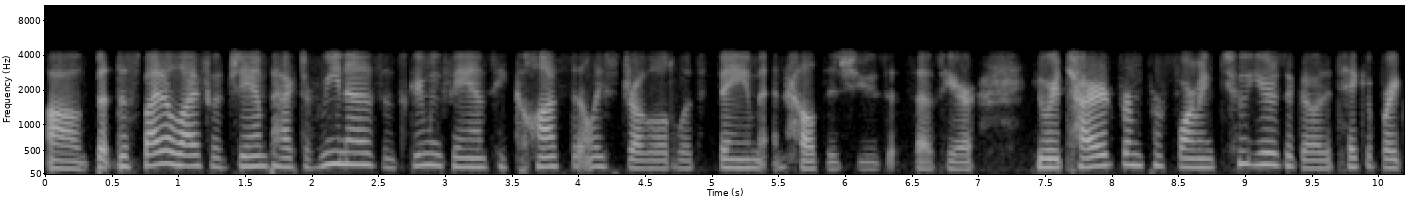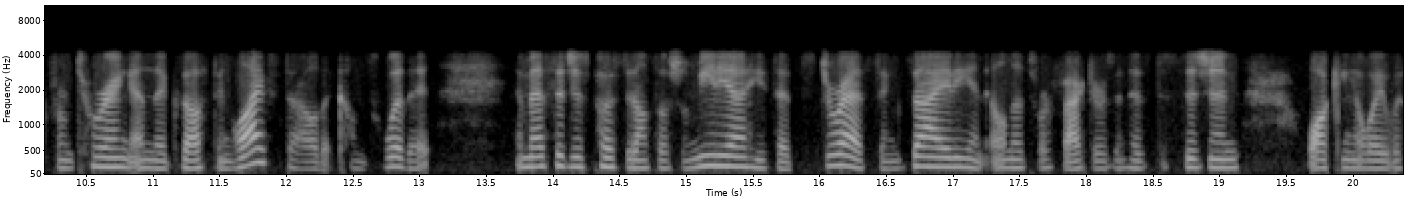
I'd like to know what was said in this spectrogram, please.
Uh, but despite a life of jam packed arenas and screaming fans, he constantly struggled with fame and health issues, it says here. He retired from performing two years ago to take a break from touring and the exhausting lifestyle that comes with it. In messages posted on social media, he said stress, anxiety, and illness were factors in his decision. Walking away was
